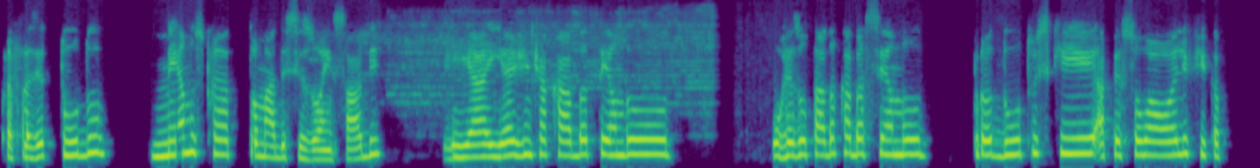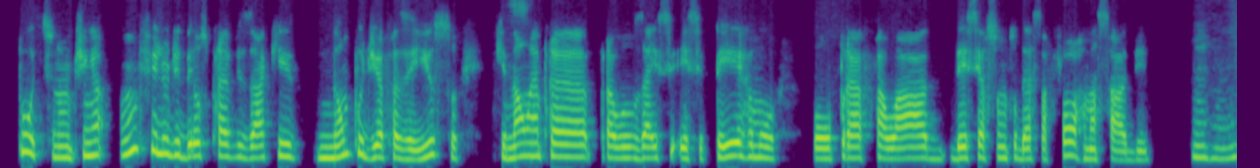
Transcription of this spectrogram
para fazer tudo, menos para tomar decisões, sabe? Sim. E aí a gente acaba tendo. O resultado acaba sendo produtos que a pessoa olha e fica, putz, não tinha um filho de Deus para avisar que não podia fazer isso, que não é para usar esse, esse termo ou para falar desse assunto dessa forma, sabe? Uhum.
